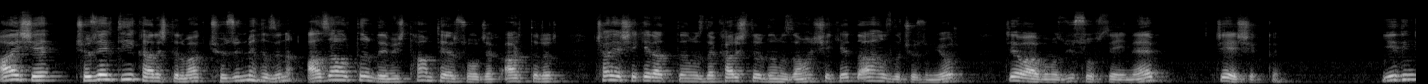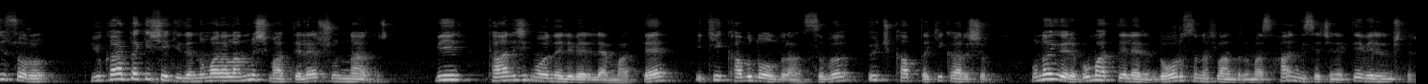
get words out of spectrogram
Ayşe, çözeltiyi karıştırmak çözünme hızını azaltır demiş. Tam tersi olacak, arttırır. Çaya şeker attığımızda karıştırdığımız zaman şeker daha hızlı çözünüyor. Cevabımız Yusuf Zeynep C şıkkı. Yedinci soru. Yukarıdaki şekilde numaralanmış maddeler şunlardır. 1. Tanecik modeli verilen madde. 2. Kabı dolduran sıvı. 3. Kaptaki karışım. Buna göre bu maddelerin doğru sınıflandırılması hangi seçenekte verilmiştir?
